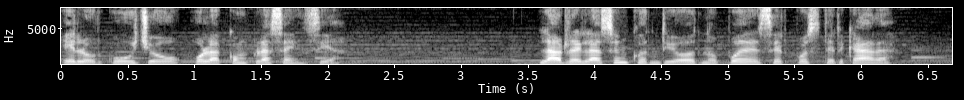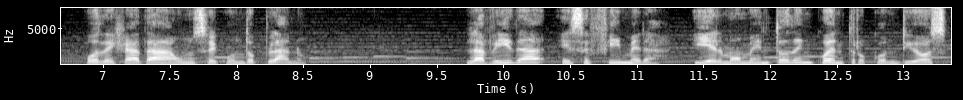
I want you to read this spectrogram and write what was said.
el orgullo o la complacencia? La relación con Dios no puede ser postergada o dejada a un segundo plano. La vida es efímera y el momento de encuentro con Dios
